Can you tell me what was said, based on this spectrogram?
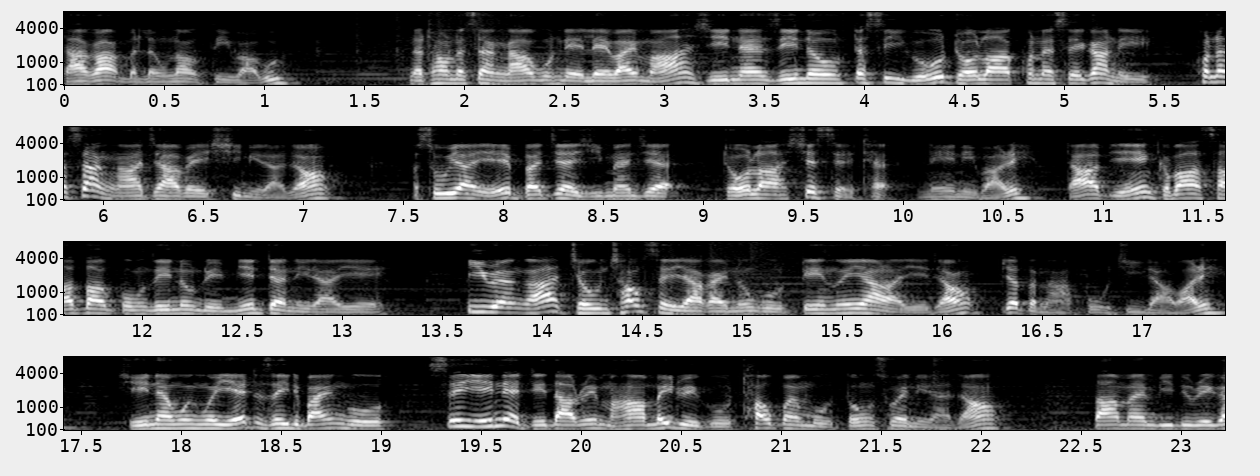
ဒါကမလုံလောက်သေးပါဘူး။2025ခုနှစ်အလယ်ပိုင်းမှာရေနံဈေးနှုန်းတစ်စီကိုဒေါ်လာ80ကနေ85ကျားပဲရှိနေတာကြောင့် အစိုးရရဲ့ဘတ်ဂျက်ရည်မှန်းချက်ဒေါ်လာ80ထက်နည်းနေပါတယ်။ဒါအပြင်ကမ္ဘာစားတောက်ကုန်ဈေးနှုန်းတွေမြင့်တက်နေတာရဲ့အီရန်ကဂျုံ60ရာခိုင်နှုန်းကိုတင်သွင်းရတာရဲ့ကြောင့်ပြဿနာပိုကြီးလာပါတယ်။ရေနံဝင်ငွေရဲ့တစိမ့်တစ်ပိုင်းကိုစစ်ရေးနဲ့ဒေတာတွေမဟာမိတ်တွေကိုထောက်ပံ့မှုသုံးစွဲနေတာကြောင့်တာမန်ပြည်သူတွေက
